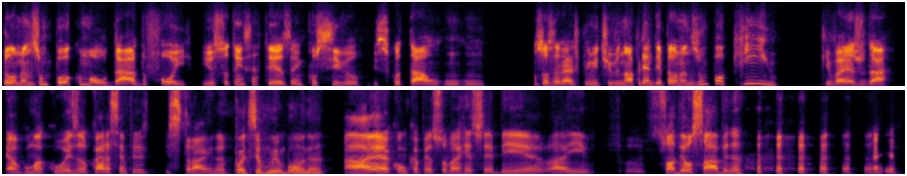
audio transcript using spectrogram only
Pelo menos um pouco moldado foi. Isso eu tenho certeza. É impossível escutar um, um, uma sociedade primitiva e não aprender pelo menos um pouquinho que vai ajudar. É alguma coisa, o cara sempre extrai, né? Pode ser ruim ou bom, né? Ah, é, como que a pessoa vai receber, aí só Deus sabe, né?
